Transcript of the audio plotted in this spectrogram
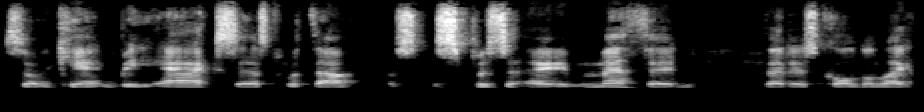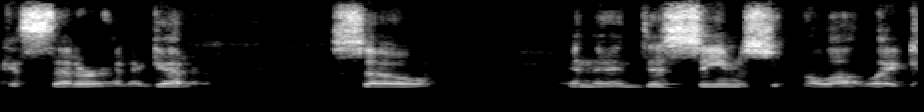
So it can't be accessed without a, specific, a method that is called like a setter and a getter. So, and then this seems a lot like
